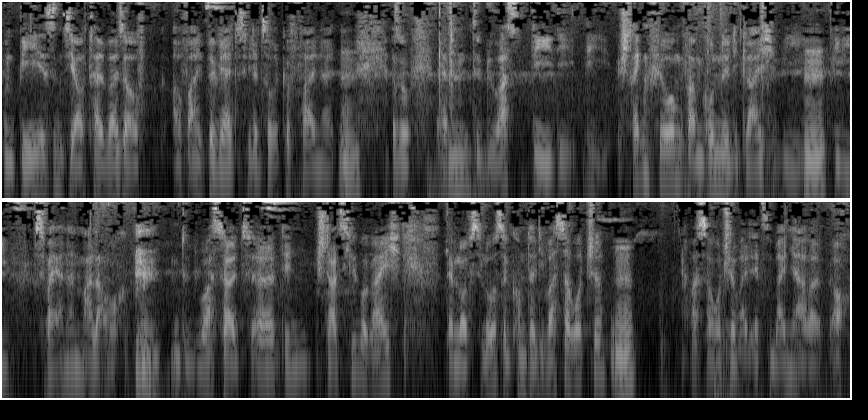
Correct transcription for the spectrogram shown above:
und B sind sie auch teilweise auf auf altbewährtes wieder zurückgefallen halt. Ne? Also ähm, du, du hast die, die die Streckenführung war im Grunde die gleiche wie wie die zwei anderen Male auch. Du, du hast halt äh, den Startzielbereich, dann läufst du los, dann kommt halt die Wasserrutsche. Wasserrutsche war die letzten beiden Jahre auch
